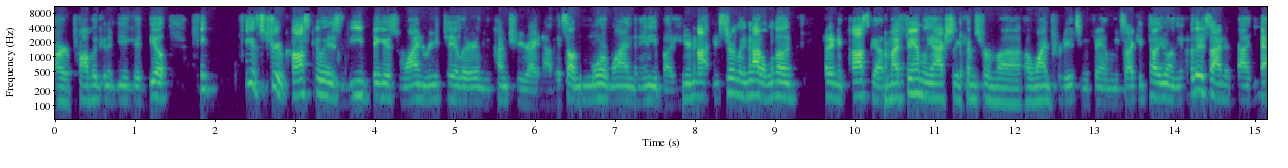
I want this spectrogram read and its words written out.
are probably going to be a good deal. I think I think it's true. Costco is the biggest wine retailer in the country right now. They sell more wine than anybody. You're not, you're certainly not alone heading to Costco. My family actually comes from a, a, wine producing family. So I can tell you on the other side of that, yeah,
